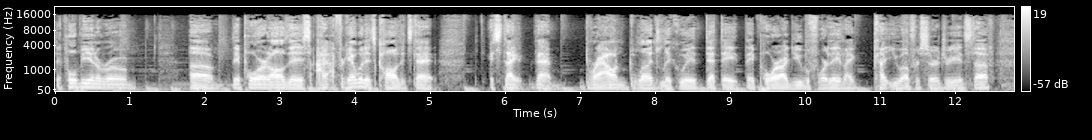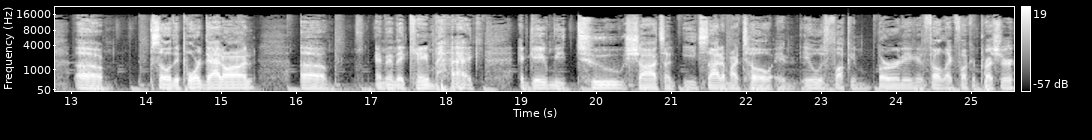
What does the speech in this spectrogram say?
they pulled me in a room. Um, they poured all this. I, I forget what it's called. It's that, it's that, that brown blood liquid that they, they pour on you before they like cut you up for surgery and stuff. Um, so they poured that on. Um, and then they came back and gave me two shots on each side of my toe and it was fucking burning it felt like fucking pressure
